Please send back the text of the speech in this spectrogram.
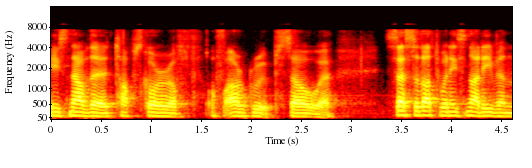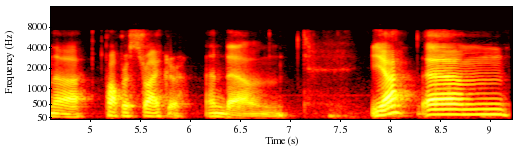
he's now the top scorer of of our group. So uh, says a lot when he's not even a proper striker, and um yeah um.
